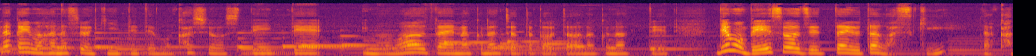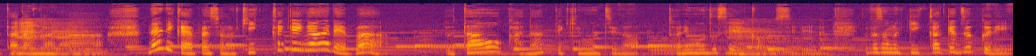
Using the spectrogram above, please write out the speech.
なんか今話を聞いてても歌手をしていて今は歌えなくなっちゃったか歌わなくなってでもベースは絶対歌が好きな方だから、うん、何かやっぱりそのきっかけがあれば歌おうかなって気持ちが取り戻せるかもしれない、うん、やっぱそのきっかけ作り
